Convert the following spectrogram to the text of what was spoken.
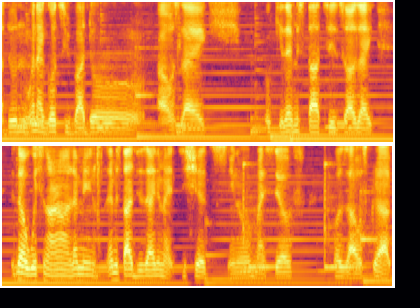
I don't know. When I got to Ibadan, I was like, okay, let me start it. So I was like, instead of waiting around, let me let me start designing my t-shirts. You know, myself because I was crap.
